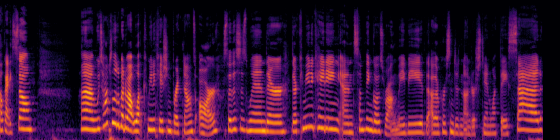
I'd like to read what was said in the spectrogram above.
Okay, so um, we talked a little bit about what communication breakdowns are. So this is when they're they're communicating and something goes wrong. Maybe the other person didn't understand what they said,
